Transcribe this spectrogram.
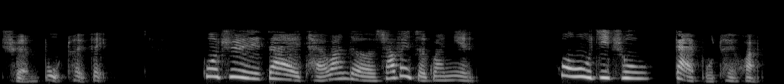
全部退费。过去在台湾的消费者观念，货物寄出概不退换，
